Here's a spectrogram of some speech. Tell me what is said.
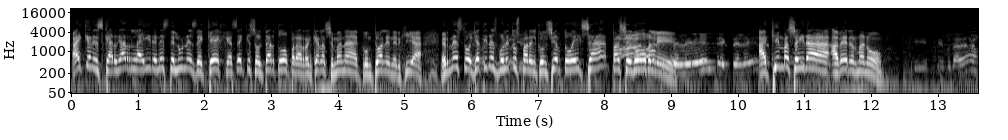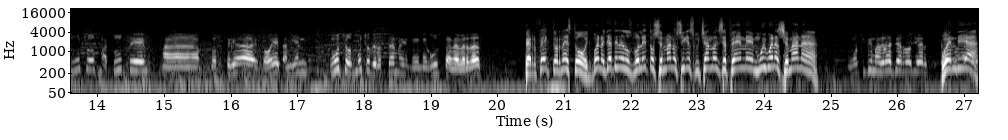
hay que descargar la ira en este lunes de quejas, hay que soltar todo para arrancar la semana con toda la energía. Ernesto, ¿ya tienes boletos para el concierto EXA? Pase ah, doble. excelente, excelente. ¿A quién vas a ir a, ver, hermano? Este, pues, a, muchos, Matute, a los que también, muchos, muchos de los que me, me, gustan, la verdad. Perfecto, Ernesto. Bueno, ya tienes los boletos, hermano. Sigue escuchando XFM. Muy buena semana. Muchísimas gracias, Roger. Buen día.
